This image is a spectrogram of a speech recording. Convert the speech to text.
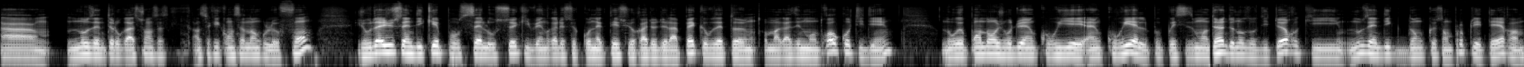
à nos interrogations en ce qui concerne donc le fond. Je voudrais juste indiquer pour celles ou ceux qui viendraient de se connecter sur Radio de la Paix que vous êtes euh, au magazine Mon au quotidien. Nous répondons aujourd'hui à un courrier, un courriel plus précisément d'un de nos auditeurs qui nous indique donc que son propriétaire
